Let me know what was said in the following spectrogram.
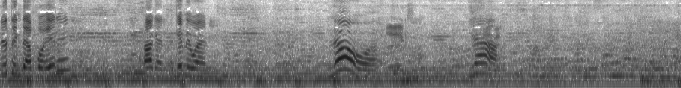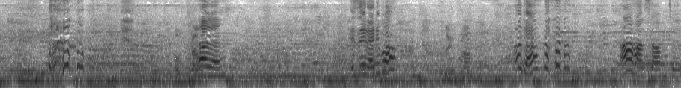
Do you think they're for eating? Okay, give me one. No. Eggs? Yeah. Oh, no. Okay. Is it edible? No problem. Okay. I'll have some too.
